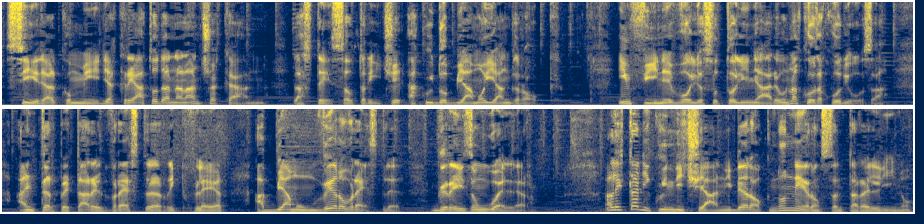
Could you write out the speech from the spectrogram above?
serial commedia creato da Nalancia Khan, la stessa autrice a cui dobbiamo Young Rock. Infine voglio sottolineare una cosa curiosa. A interpretare il wrestler Ric Flair abbiamo un vero wrestler, Grayson Weller. All'età di 15 anni The Rock non era un santarellino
